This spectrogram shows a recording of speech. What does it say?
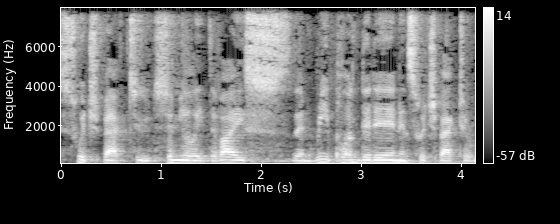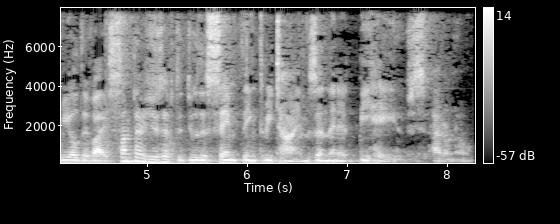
switched back to simulate device, then replugged it in and switched back to real device. Sometimes you just have to do the same thing three times and then it behaves. I don't know.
